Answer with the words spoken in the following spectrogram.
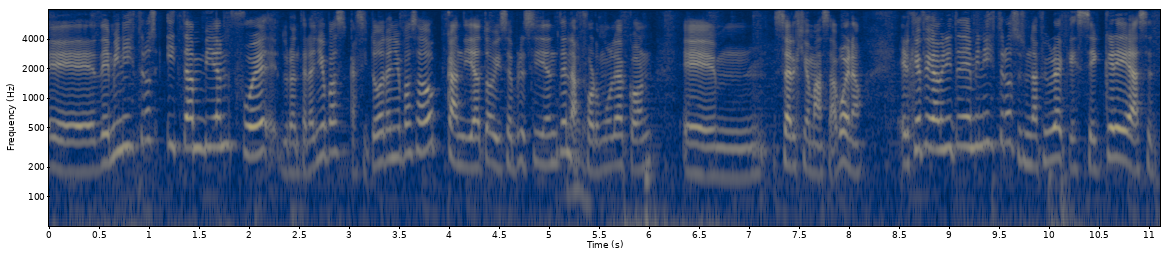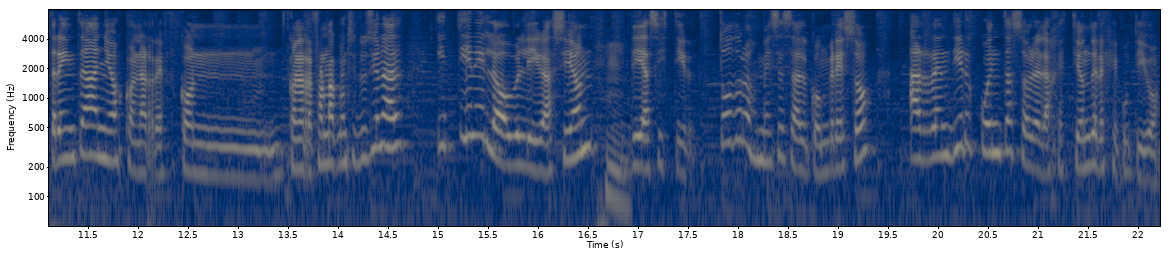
Eh, de ministros y también fue durante el año pasado, casi todo el año pasado, candidato a vicepresidente en la fórmula con em, Sergio Massa. Bueno, el jefe de gabinete de ministros es una figura que se crea hace 30 años con la, ref- con, con la reforma constitucional y tiene la obligación Hmm. de asistir todos los meses al Congreso a rendir cuentas sobre la gestión del Ejecutivo.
